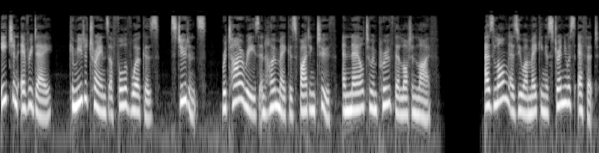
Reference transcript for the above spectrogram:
Each and every day, commuter trains are full of workers, students, retirees and homemakers fighting tooth and nail to improve their lot in life. As long as you are making a strenuous effort,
